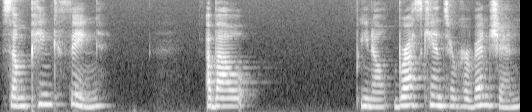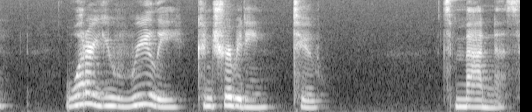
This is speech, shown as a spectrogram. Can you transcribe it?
some pink thing about you know breast cancer prevention what are you really contributing to? It's madness.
